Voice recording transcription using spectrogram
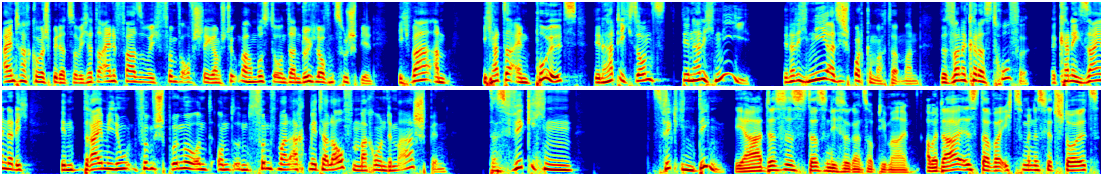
Eintracht kommen wir später zu, aber ich hatte eine Phase, wo ich fünf Aufschläge am Stück machen musste und dann durchlaufen zuspielen. Ich war am, ich hatte einen Puls, den hatte ich sonst, den hatte ich nie. Den hatte ich nie, als ich Sport gemacht habe, Mann. Das war eine Katastrophe. Da kann nicht sein, dass ich in drei Minuten fünf Sprünge und, und, und fünf mal acht Meter laufen mache und im Arsch bin. Das ist wirklich ein, das ist wirklich ein Ding. Ja, das ist, das ist nicht so ganz optimal. Aber da ist, da war ich zumindest jetzt stolz.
